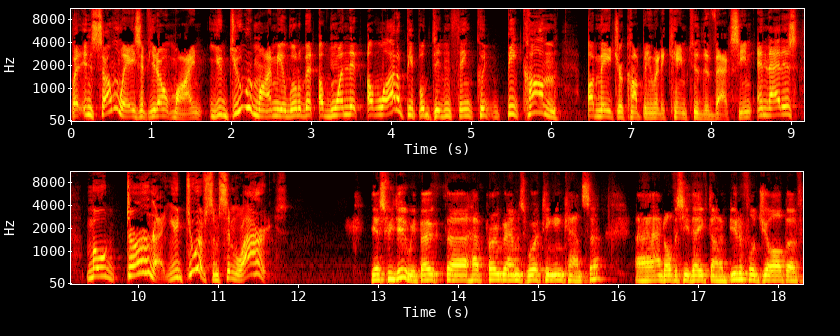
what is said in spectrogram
But in some ways, if you don't mind, you do remind me a little bit of one that a lot of people didn't think could become a major company when it came to the vaccine, and that is Moderna. You do have some similarities. Yes, we do. We both uh, have programs working in cancer. Uh, and obviously, they've done a beautiful job of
